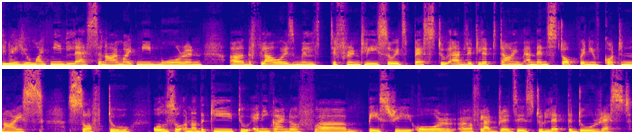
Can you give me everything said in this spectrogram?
you know you might need less and i might need more and uh, the flour is milled differently. So it's best to add little at a time and then stop when you've got a nice soft dough. Also another key to any kind of um, pastry or uh, flatbreads is to let the dough rest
